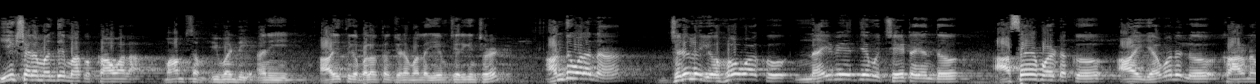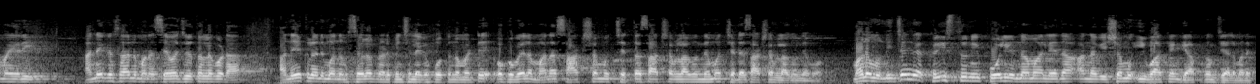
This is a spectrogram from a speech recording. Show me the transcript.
ఈ క్షణమందే మాకు కావాలా మాంసం ఇవ్వండి అని ఆ రీతిగా బలవంతం చేయడం వల్ల ఏం జరిగింది చూడండి. అందువలన జనులు యహోవాకు నైవేద్యము చేటయందు అసహ్యపడటకు ఆ యవనులు కారణమైరి. అనేక సార్లు మన సేవ జీవితంలో కూడా అనేకులని మనం సేవలకు నడిపించలేకపోతున్నామంటే ఒకవేళ మన సాక్ష్యము చెత్త సాక్ష్యం లాగుందేమో చెడ్డ సాక్ష్యం లాగుందేమో మనము నిజంగా క్రీస్తుని పోలి ఉన్నామా లేదా అన్న విషయము ఈ వాక్యం జ్ఞాపకం చేయాలి మనకి.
